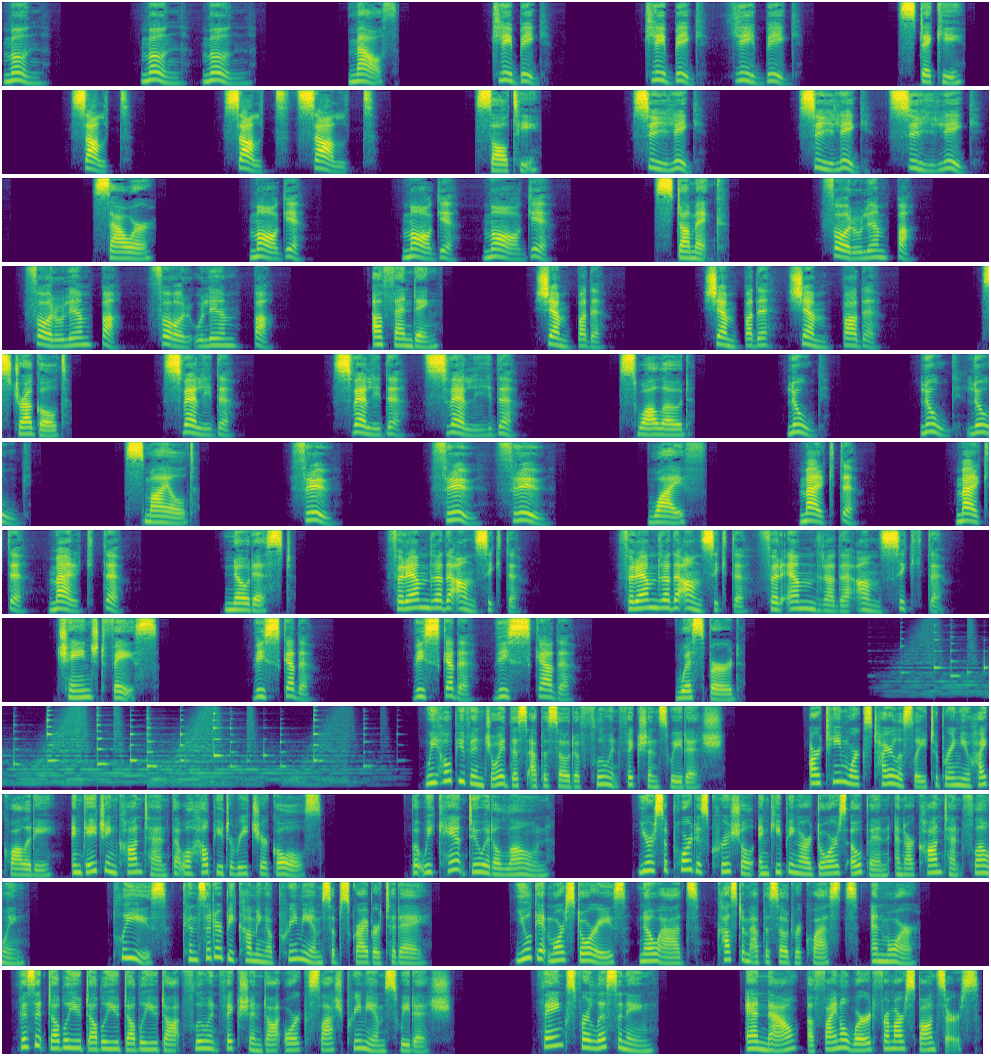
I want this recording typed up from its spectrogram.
Mun. Mun, mun. Mouth. Klibbig. Klibbig, klibbig. Sticky. Salt. Salt, salt. Salty. Syrlig. Syrlig, syrlig. Sour. Mage. Mage, mage. Stomach. Förolämpa. Förolämpa, förolämpa. Offending. Kämpade. Kämpade, kämpade. Struggled. Sväljde. Sväljde, sväljde. Swallowed. Log. Log, log. Smiled. Fru. Fru, fru. Wife. Märkte. Märkte, märkte. Noticed. Förändrade ansikte. Förändrade ansikte, förändrade ansikte. Changed face. Viskade. Viskade, viskade. Whispered. We hope you've enjoyed this episode of Fluent Fiction Swedish. Our team works tirelessly to bring you high quality, engaging content that will help you to reach your goals. But we can't do it alone. Your support is crucial in keeping our doors open and our content flowing. Please, consider becoming a premium subscriber today. You'll get more stories, no ads, custom episode requests, and more. Visit www.fluentfiction.org/premium Swedish. Thanks for listening. And now, a final word from our sponsors.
